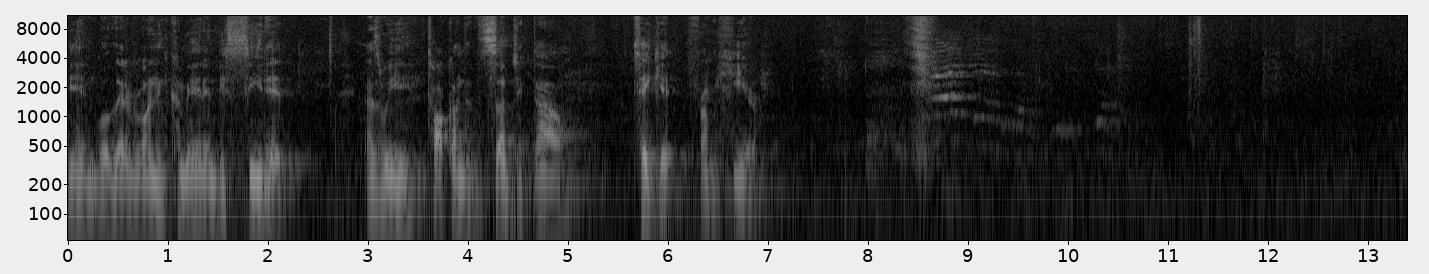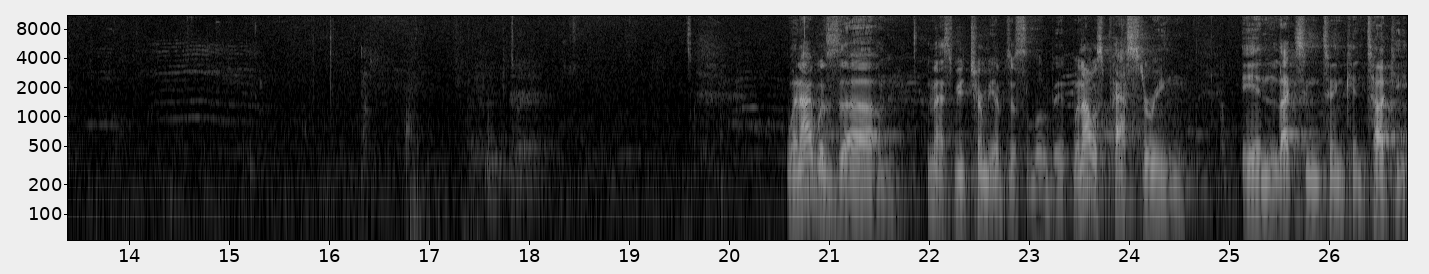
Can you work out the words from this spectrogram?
Again, we'll let everyone come in and be seated as we talk under the subject. I'll take it from here. When I was, um, I'm ask you to turn me up just a little bit. When I was pastoring in Lexington, Kentucky,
